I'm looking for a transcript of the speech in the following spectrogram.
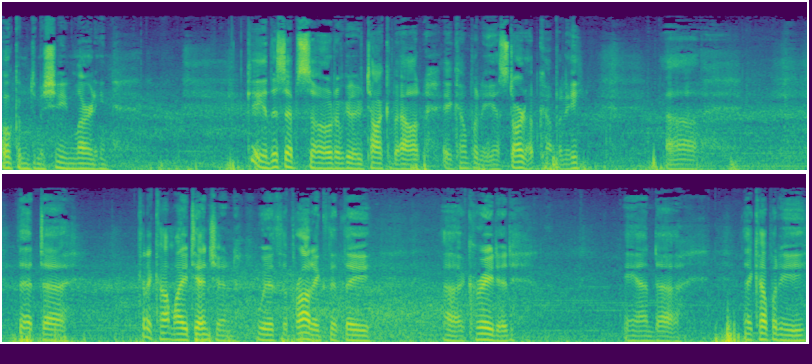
Welcome to Machine Learning. Okay, in this episode, I'm going to talk about a company, a startup company, uh, that uh, kind of caught my attention with a product that they uh, created. And uh, that company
